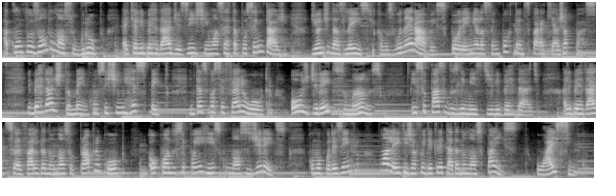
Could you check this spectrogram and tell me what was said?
A conclusão do nosso grupo é que a liberdade existe em uma certa porcentagem. Diante das leis, ficamos vulneráveis, porém elas são importantes para que haja paz. Liberdade também consiste em respeito. Então, se você fere o outro ou os direitos humanos, isso passa dos limites de liberdade. A liberdade só é válida no nosso próprio corpo ou quando se põe em risco nossos direitos, como por exemplo, uma lei que já foi decretada no nosso país, o AI-5.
